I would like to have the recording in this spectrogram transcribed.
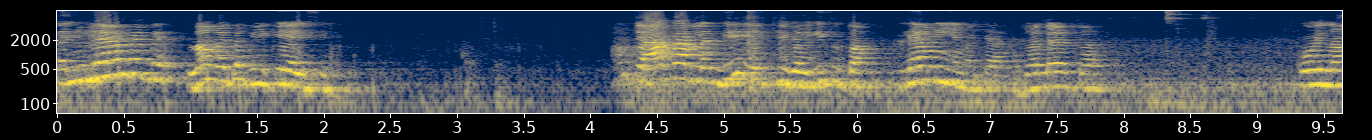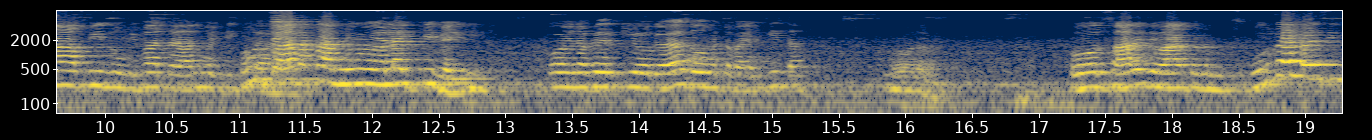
ਤੈਨੂੰ ਲਿਆਵਾਂ ਬੇਬੇ? ਨਾ ਮੈਂ ਤਾਂ ਪੀ ਕੇ ਆਈ ਸੀ। ਹਾਂ ਚਾਹ ਕਰ ਲੈਂਦੀ ਇੱਥੇ ਬਹਿ ਗਈ ਤੂੰ ਤਾਂ। ਲਿਆਉਣੀ ਹੈ ਮੈਂ ਚਾਹ ਜਾ ਲੈ ਚਾਹ। ਕੋਈ ਨਾ ਪੀ ਲੂੰਗੀ ਮੈਂ ਚਾਹ ਨੂੰ ਐਡੀ ਹੁਣ ਚਾਹ। ਤਾਂ ਕਰਨੀ ਹੋਈ ਆ ਲੈ ਇੱਥੇ ਬਹਿ ਗਈ। ਕੋਈ ਨਾ ਫਿਰ ਕੀ ਹੋ ਗਿਆ 2 ਮਿੰਟ ਬੈਠ ਗਈ ਤਾਂ। ਹੋਰ। ਹੋਰ ਸਾਰੇ ਜਵਾਕ ਸਕੂਲ ਗਏ ਹੋਏ ਸੀ?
